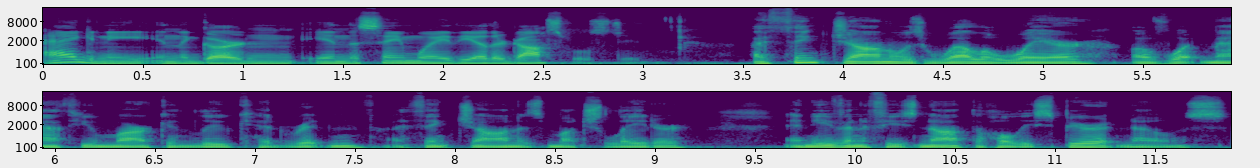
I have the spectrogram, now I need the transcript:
agony in the garden in the same way the other Gospels do? I think John was well aware of what Matthew, Mark, and Luke had written. I think John is much later. And even if he's not, the Holy Spirit knows.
